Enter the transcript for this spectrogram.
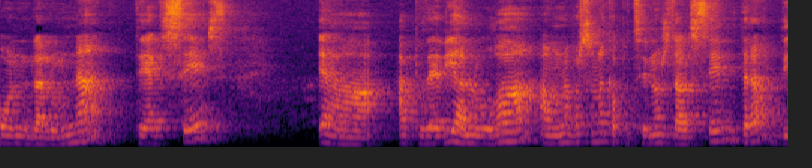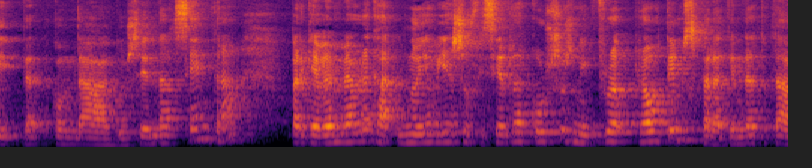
on l'alumnat té accés a, a poder dialogar amb una persona que potser no és del centre, com de docent del centre, perquè vam veure que no hi havia suficients recursos ni prou temps per atendre tota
